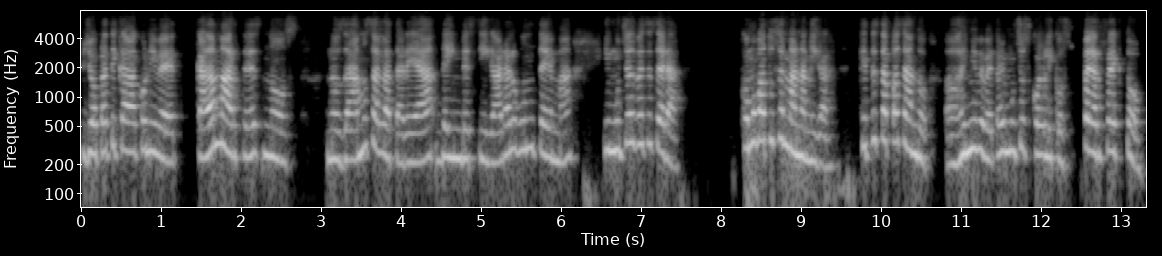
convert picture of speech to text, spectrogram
yo platicaba con Ivette, cada martes nos, nos dábamos a la tarea de investigar algún tema y muchas veces era, ¿cómo va tu semana, amiga? ¿Qué te está pasando? Ay, mi bebé trae muchos cólicos. Perfecto.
